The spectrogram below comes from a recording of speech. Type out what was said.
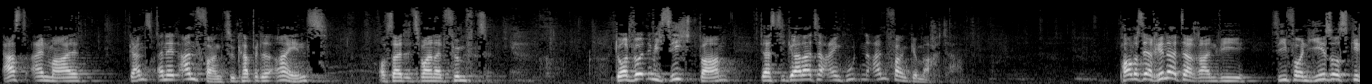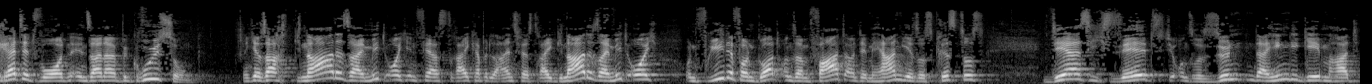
erst einmal ganz an den Anfang zu Kapitel 1 auf Seite 215. Dort wird nämlich sichtbar, dass die Galater einen guten Anfang gemacht haben. Paulus erinnert daran, wie sie von Jesus gerettet wurden in seiner Begrüßung. Wenn er sagt, Gnade sei mit euch in Vers 3, Kapitel 1, Vers 3, Gnade sei mit euch und Friede von Gott, unserem Vater und dem Herrn Jesus Christus, der sich selbst für unsere Sünden dahingegeben hat,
